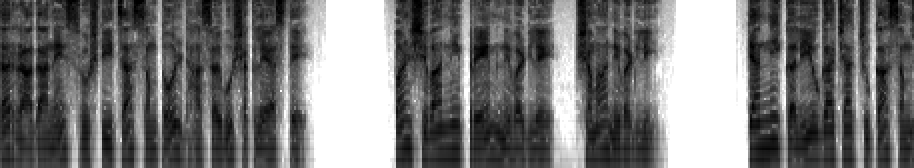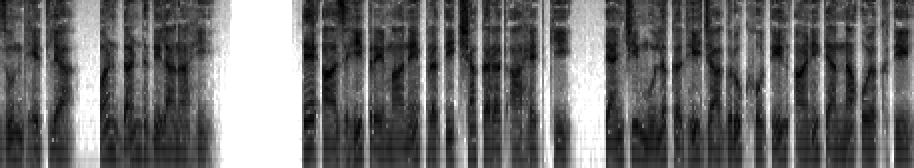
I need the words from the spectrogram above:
तर रागाने सृष्टीचा समतोल ढासळवू शकले असते. पण शिवांनी प्रेम निवडले क्षमा निवडली. त्यांनी कलियुगाच्या चुका समजून घेतल्या पण दंड दिला नाही. ते आजही प्रेमाने प्रतीक्षा करत आहेत की त्यांची मुलं कधी जागरूक होतील आणि त्यांना ओळखतील.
